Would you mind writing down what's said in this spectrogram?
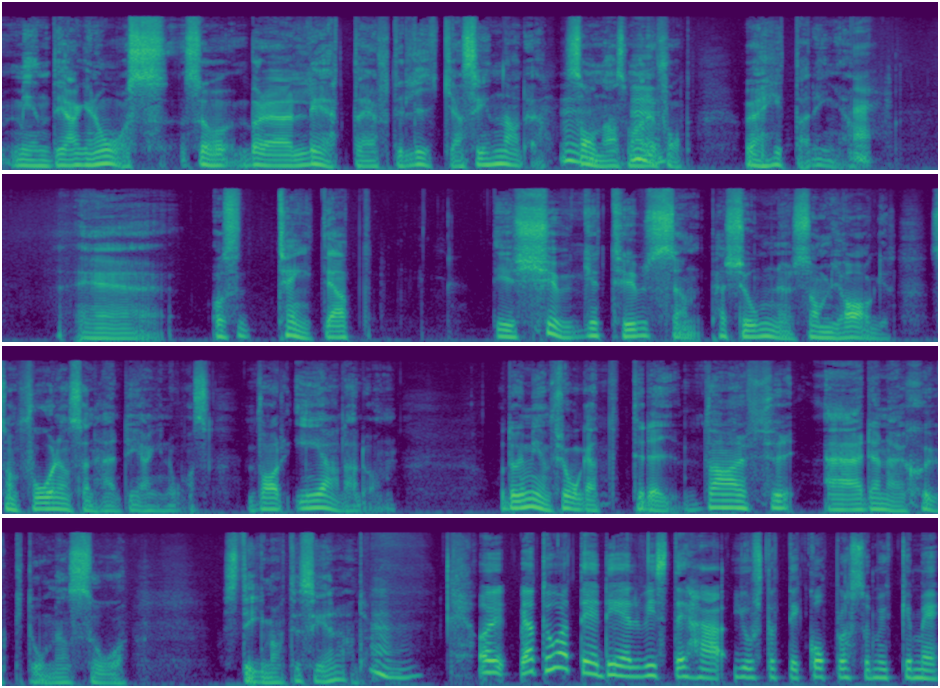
min diagnos så började jag leta efter likasinnade, mm. sådana som mm. hade fått och jag hittade inga. Eh, och så tänkte jag att det är 20 000 personer som jag som får en sån här diagnos. Var är alla de? Och då är min fråga till dig, varför är den här sjukdomen så stigmatiserad? Mm. Och jag tror att det är delvis det här just att det kopplas så mycket med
